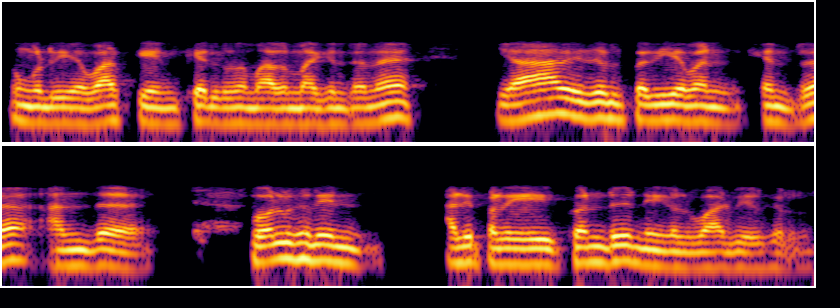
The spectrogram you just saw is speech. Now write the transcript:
உங்களுடைய வாழ்க்கையின் கேள்விகளும் ஆரம்பமாகின்றன யார் இதில் பெரியவன் என்ற அந்த பொருள்களின் அடிப்படையை கொண்டு நீங்கள் வாழ்வீர்கள்.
